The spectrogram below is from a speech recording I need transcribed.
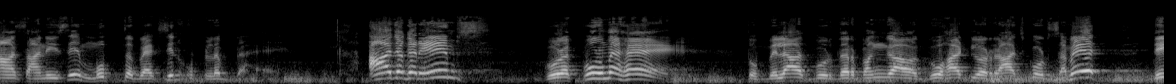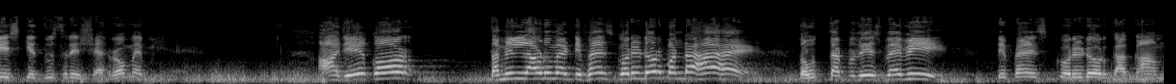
आसानी से मुफ़्त वैक्सीन उपलब्ध है। आज अगर एम्स गोरखपुर में है तो बिलासपुर, दरभंगा और गुवाहाटी और राजकोट समेत देश के दूसरे शहरों में भी है। आज एक और तमिलनाडु में डिफेंस कॉरिडोर बन रहा है तो उत्तर प्रदेश में भी डिफेंस कॉरिडोर का काम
